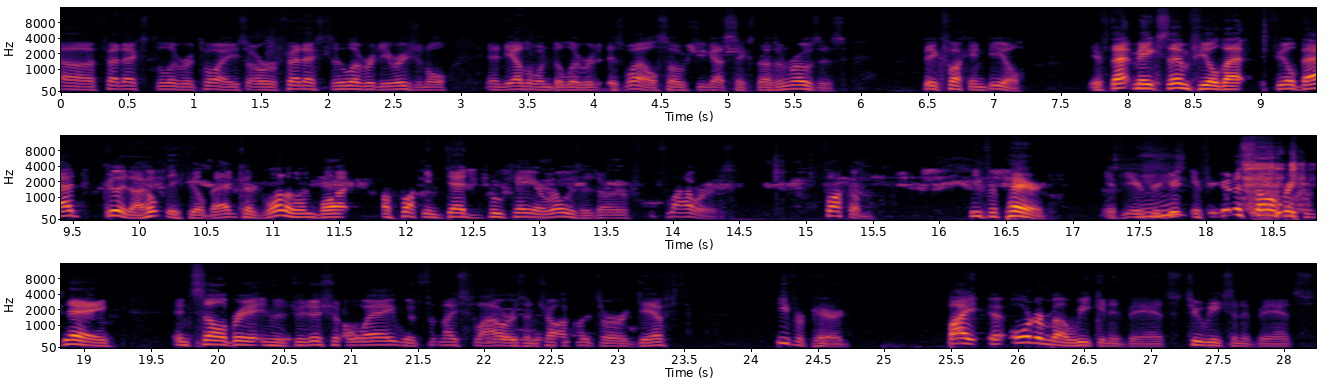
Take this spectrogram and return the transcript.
uh, FedEx delivered twice, or FedEx delivered the original, and the other one delivered as well. So she got six dozen roses. Big fucking deal. If that makes them feel that feel bad, good. I hope they feel bad because one of them bought a fucking dead bouquet of roses or flowers. Fuck them. Be prepared. If, you, if you're if you're gonna celebrate the day and celebrate it in the traditional way with nice flowers and chocolates or a gift, be prepared buy uh, order them a week in advance, two weeks in advance,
